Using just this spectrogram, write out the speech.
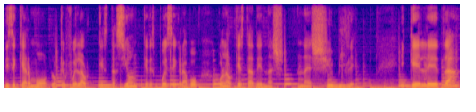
dice que armó lo que fue la orquestación que después se grabó con la orquesta de Nashville y que le da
